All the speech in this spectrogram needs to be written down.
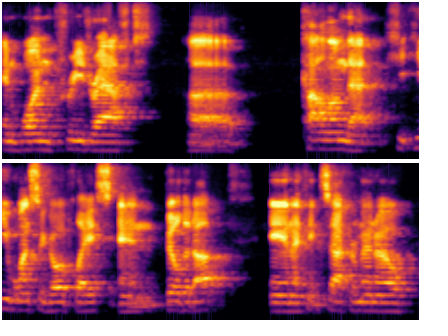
in one pre-draft uh, column that he, he wants to go a place and build it up. And I think Sacramento,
